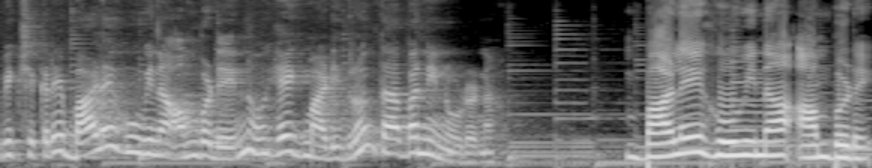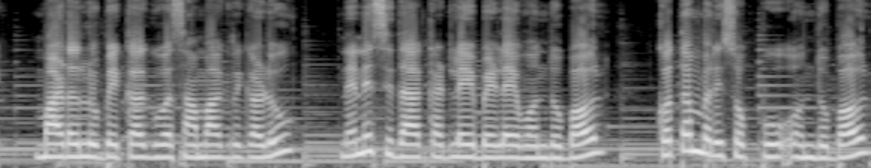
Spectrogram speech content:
ವೀಕ್ಷಕರೇ ಬಾಳೆ ಹೂವಿನ ಅಂಬೊಡೆಯನ್ನು ಹೇಗೆ ಮಾಡಿದ್ರು ಅಂತ ಬನ್ನಿ ನೋಡೋಣ. ಬಾಳೆ ಹೂವಿನ ಅಂಬೊಡೆ ಮಾಡಲು ಬೇಕಾಗುವ ಸಾಮಗ್ರಿಗಳು ನೆನೆಸಿದ ಕಡಲೆಬೇಳೆ ಒಂದು ಬೌಲ್ ಕೊತ್ತಂಬರಿ ಸೊಪ್ಪು ಒಂದು ಬೌಲ್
